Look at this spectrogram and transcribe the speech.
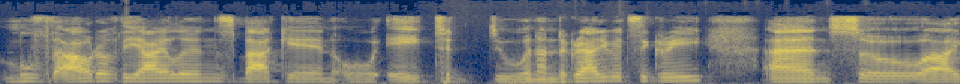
moved out of the islands back in '08 to do an undergraduate degree, and so I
